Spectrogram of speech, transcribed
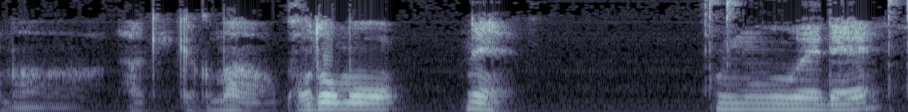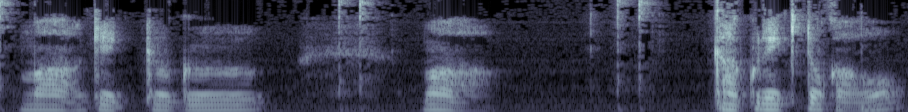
まあ、結局まあ、子供、ね、産む上で、まあ結局、まあ、学歴とかを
